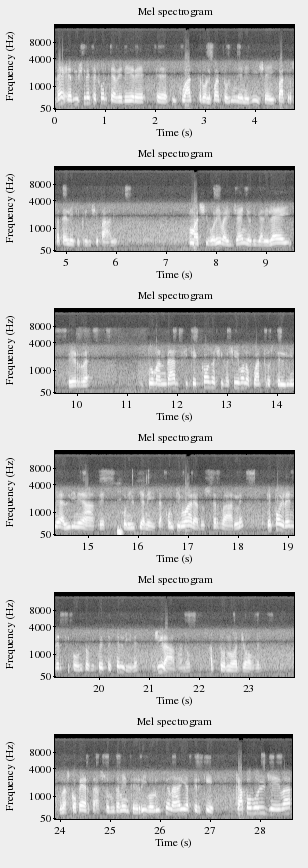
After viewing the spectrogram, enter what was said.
beh, riuscirete forse a vedere eh, quattro, le quattro lune nedice, i quattro satelliti principali. Ma ci voleva il genio di Galilei per domandarsi che cosa ci facevano quattro stelline allineate con il pianeta, continuare ad osservarle e poi rendersi conto che queste stelline giravano attorno a Giove una scoperta assolutamente rivoluzionaria perché capovolgeva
